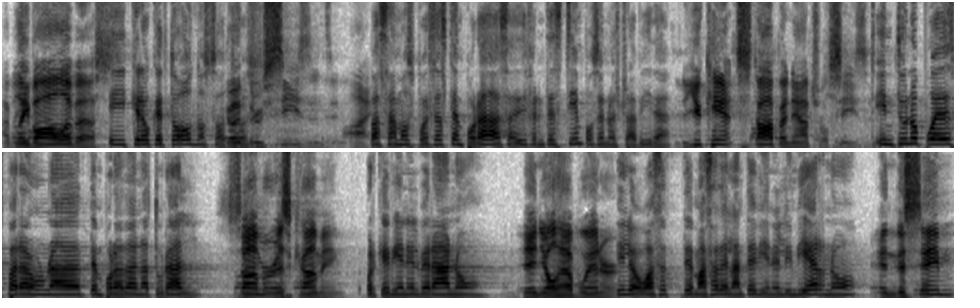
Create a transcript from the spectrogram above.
I believe all of us y creo que todos go nosotros through seasons in life. pasamos por esas temporadas, hay diferentes tiempos en nuestra vida. You can't stop a natural season. Y tú no puedes parar una temporada natural Summer is coming, porque viene el verano then you'll have winter. y luego de más adelante viene el invierno. And the same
